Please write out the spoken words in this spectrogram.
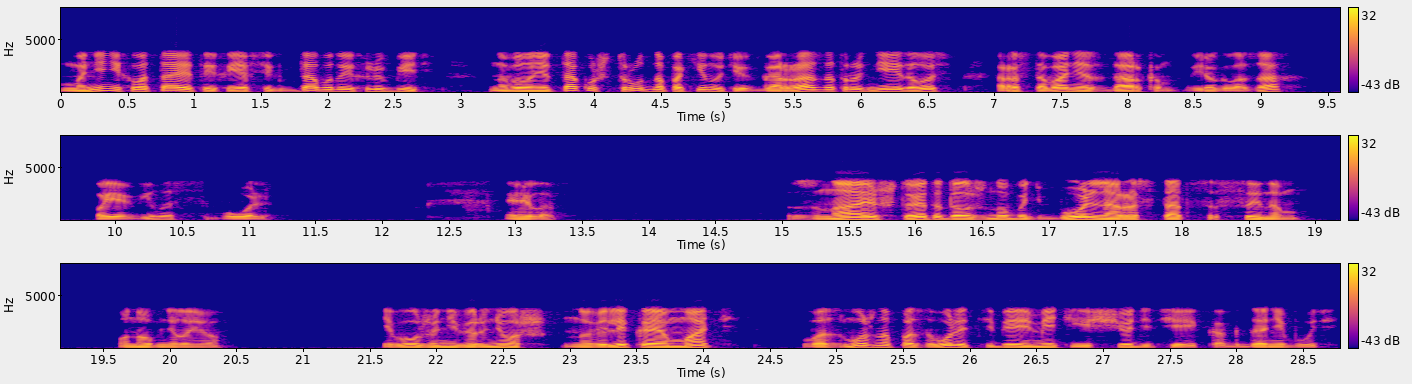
Мне не хватает их, и я всегда буду их любить. Но было не так уж трудно покинуть их. Гораздо труднее далось расставание с Дарком. В ее глазах появилась боль. Эйла, знаешь, что это должно быть больно расстаться с сыном. Он обнял ее. Его уже не вернешь, но Великая Мать, возможно, позволит тебе иметь еще детей когда-нибудь.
